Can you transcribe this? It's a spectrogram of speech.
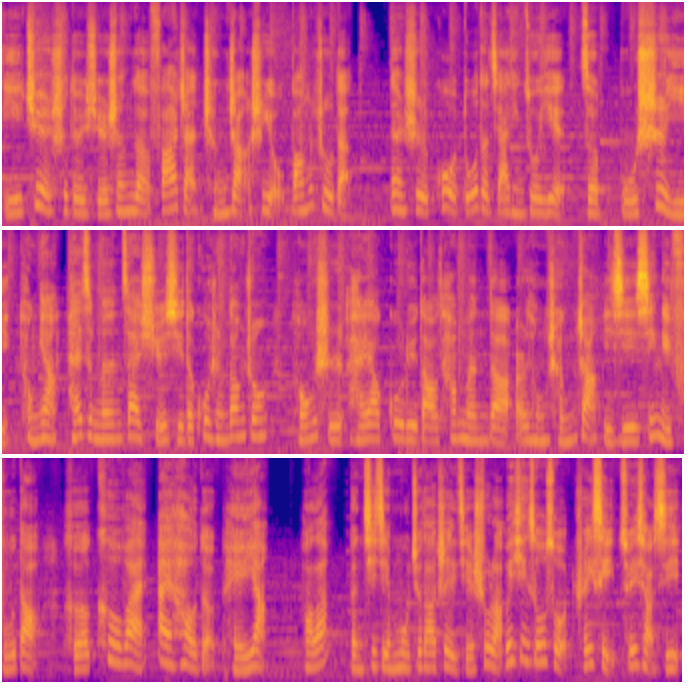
的确是对学生的发展成长是有帮助的，但是过多的家庭作业则不适宜。同样，孩子们在学习的过程当中，同时还要顾虑到他们的儿童成长以及心理辅导和课外爱好的培养。好了，本期节目就到这里结束了。微信搜索 Tracy 崔小溪，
